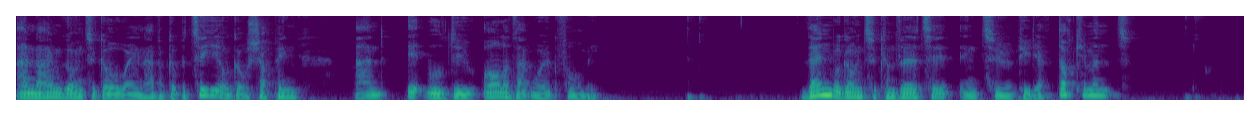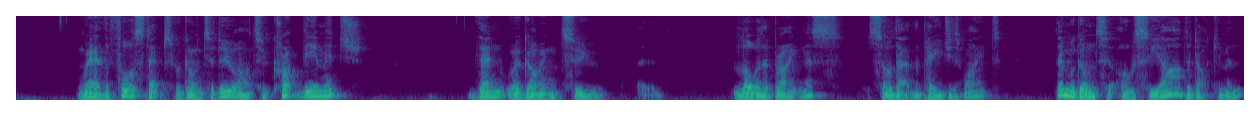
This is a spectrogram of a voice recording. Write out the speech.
and I'm going to go away and have a cup of tea or go shopping, and it will do all of that work for me. Then we're going to convert it into a PDF document where the four steps we're going to do are to crop the image, then we're going to uh, lower the brightness so that the page is white, then we're going to OCR the document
